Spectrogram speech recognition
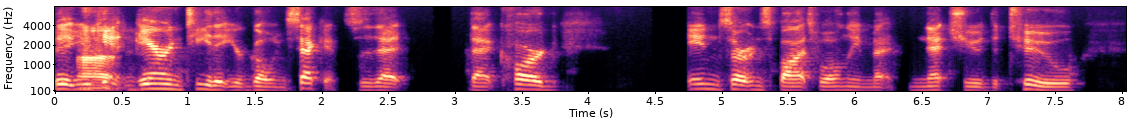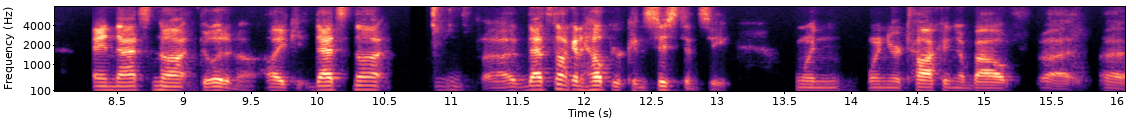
You Uh, can't guarantee that you're going second so that that card in certain spots will only net you the two and that's not good enough. Like that's not uh, that's not going to help your consistency when when you're talking about uh, uh,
